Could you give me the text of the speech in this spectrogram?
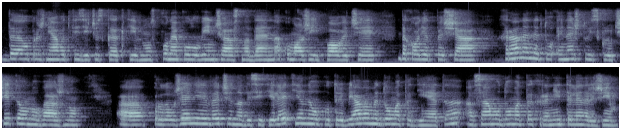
да упражняват физическа активност поне половин час на ден, ако може и повече, да ходят пеша. Храненето е нещо изключително важно – в продължение вече на десетилетия не употребяваме думата диета, а само думата хранителен режим,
